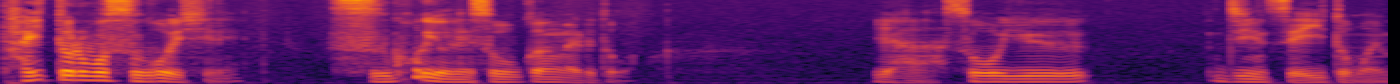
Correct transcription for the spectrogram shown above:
タイトルもすごいしね。すごいよね、そう考えると。いや、そういう人生いいと思います。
